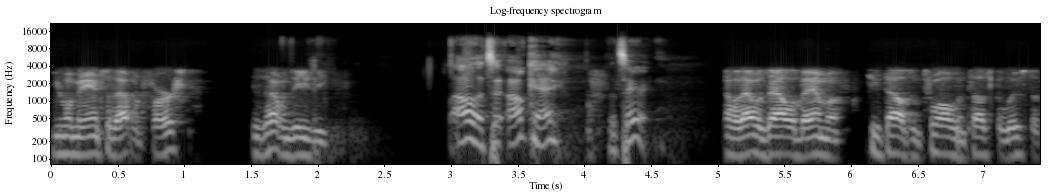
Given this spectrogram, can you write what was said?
You want me to answer that one first? Because that one's easy. Oh, it's okay. Let's hear it. Oh, that was Alabama, 2012 in Tuscaloosa.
